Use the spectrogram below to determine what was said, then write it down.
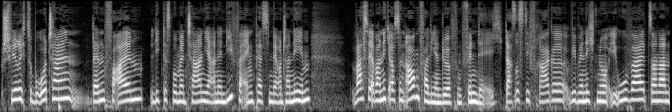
schwierig zu beurteilen, denn vor allem liegt es momentan ja an den Lieferengpässen der Unternehmen. Was wir aber nicht aus den Augen verlieren dürfen, finde ich, das ist die Frage, wie wir nicht nur EU-weit, sondern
